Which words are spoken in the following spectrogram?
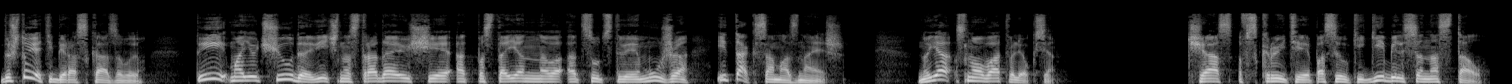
Да что я тебе рассказываю? Ты, мое чудо, вечно страдающее от постоянного отсутствия мужа, и так сама знаешь. Но я снова отвлекся. Час вскрытия посылки Геббельса настал.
